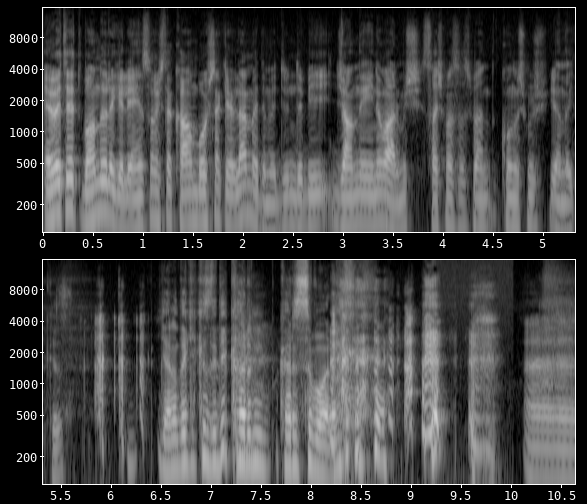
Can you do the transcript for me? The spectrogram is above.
Evet evet bana da öyle geliyor. En son işte Kaan Boşnak evlenmedi mi? Dün de bir canlı yayını varmış. Saçma saçma konuşmuş yanındaki kız. Yanındaki kız dediği karın karısı bu arada. Ee,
